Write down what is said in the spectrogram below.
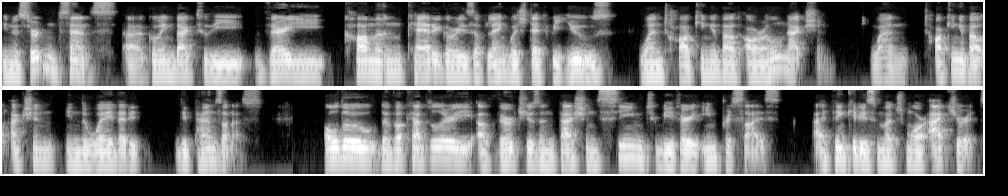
in a certain sense, uh, going back to the very common categories of language that we use when talking about our own action, when talking about action in the way that it depends on us. Although the vocabulary of virtues and passions seem to be very imprecise, I think it is much more accurate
